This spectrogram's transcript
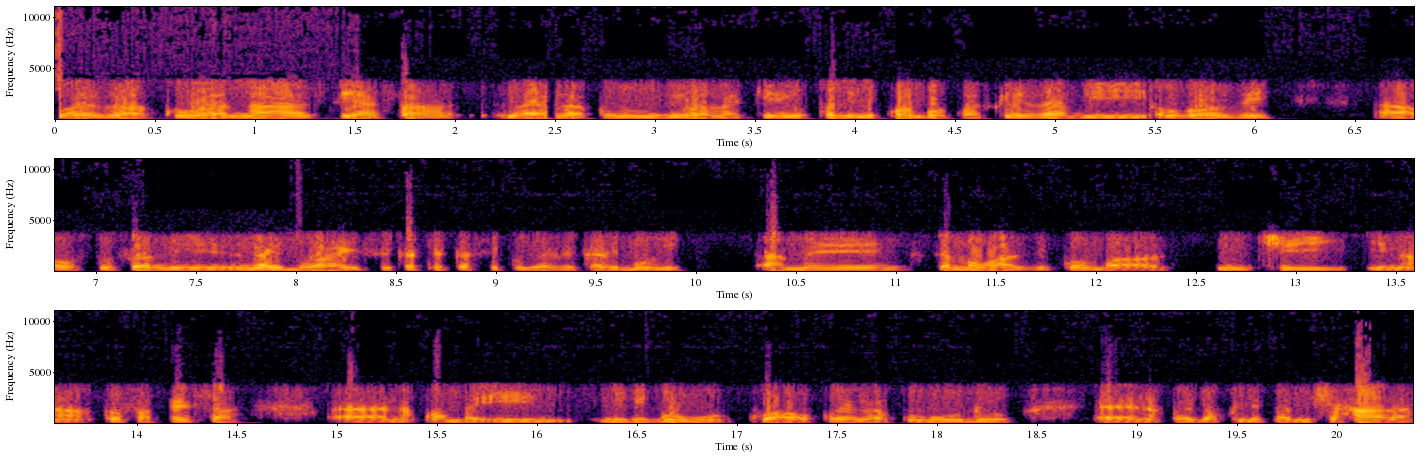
Waweza kuwa na siasa inaweza kuzungumziwa, lakini ukweli ni kwamba kuwasikiliza viongozi hususan uh, naibu wa rais katika siku za hivi karibuni amesema wazi kwamba nchi inakosa pesa uh, na kwamba ni vigumu kwao kuweza kumudu uh, na kuweza kulipa mishahara.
